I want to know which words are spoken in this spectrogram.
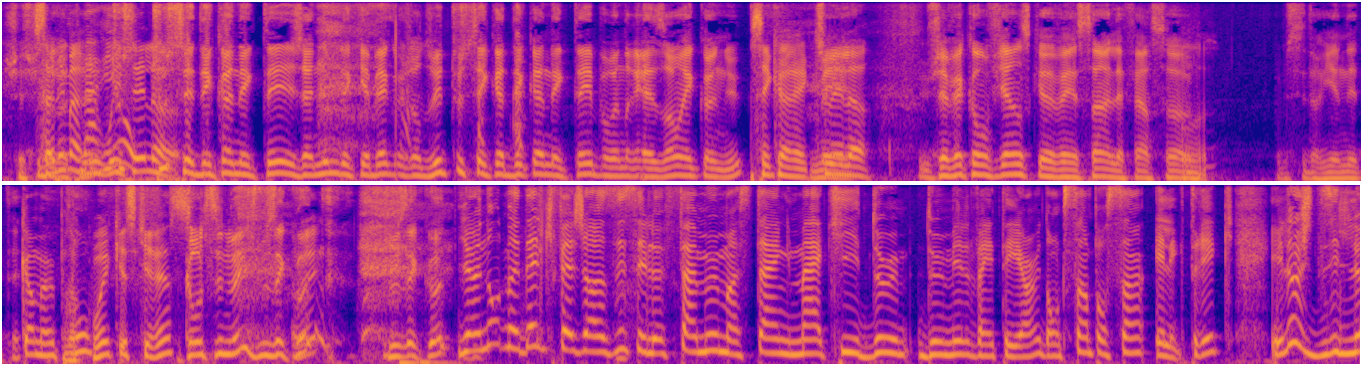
Je suis Salut de retour. Mario, Mario. oui, c'est là. Tout s'est déconnecté. J'anime de Québec aujourd'hui. Tout s'est déconnecté pour une raison inconnue. C'est correct, tu es là. J'avais confiance que Vincent allait faire ça comme si de rien n'était. Comme un pro. Donc, oui, qu'est-ce qui reste? Continuez, je vous écoute. Oui. Je vous écoute. Il y a un autre modèle qui fait jaser, c'est le fameux Mustang Mach-E 2 2021, donc 100% électrique. Et là, je dis le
